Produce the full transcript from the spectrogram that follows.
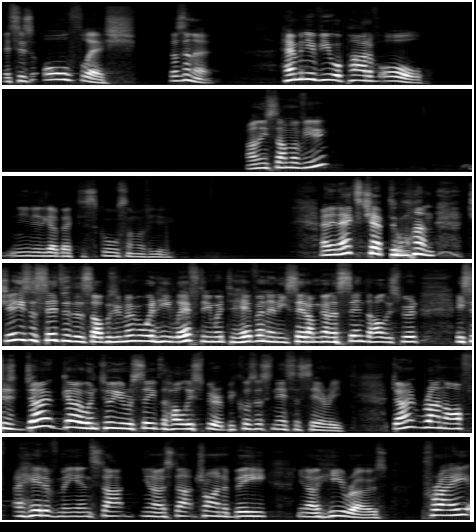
It says all flesh, doesn't it? How many of you are part of all? Only some of you? You need to go back to school, some of you. And in Acts chapter 1, Jesus said to the disciples, remember when he left and he went to heaven and he said, I'm going to send the Holy Spirit? He says, Don't go until you receive the Holy Spirit because it's necessary. Don't run off ahead of me and start, you know, start trying to be, you know, heroes. Pray,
